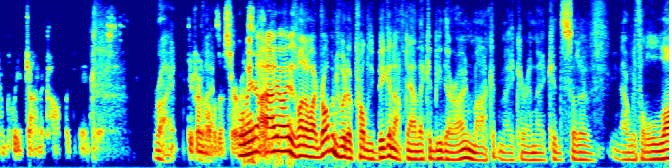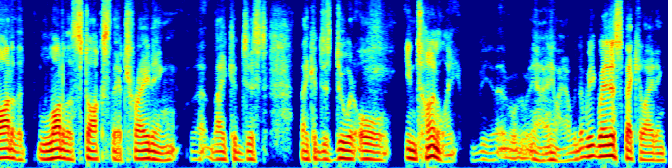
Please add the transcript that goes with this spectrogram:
complete giant conflict of interest. Right. Different right. levels of service. Well, I, I always wonder why Robinhood are probably big enough now they could be their own market maker and they could sort of, you know, with a lot of the lot of the stocks they're trading, they could just they could just do it all internally. Yeah. Anyway, we, we're just speculating,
